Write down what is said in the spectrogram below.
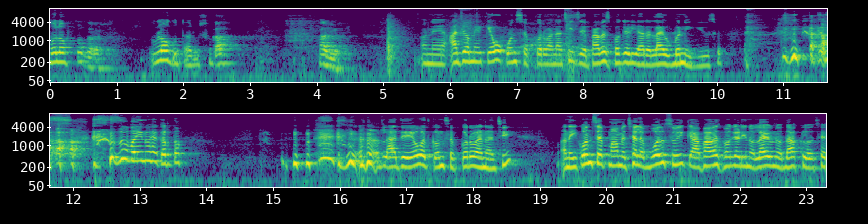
બોલો. શું કરો? વ્લોગ ઉતારું છું અને આજે અમે એક એવો કોન્સેપ્ટ કરવાના છીએ જે ભાવેશ ભગેડિયારે લાઈવ બની ગયું છે. શું બન્યું હે કરતો? એટલે આજે એવો જ કોન્સેપ્ટ કરવાના છીએ. અને એ કોન્સેપ્ટમાં અમે છેલ્લે બોલશું કે આ ભાવેશ ભગેડીનો લાઈવનો દાખલો છે.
